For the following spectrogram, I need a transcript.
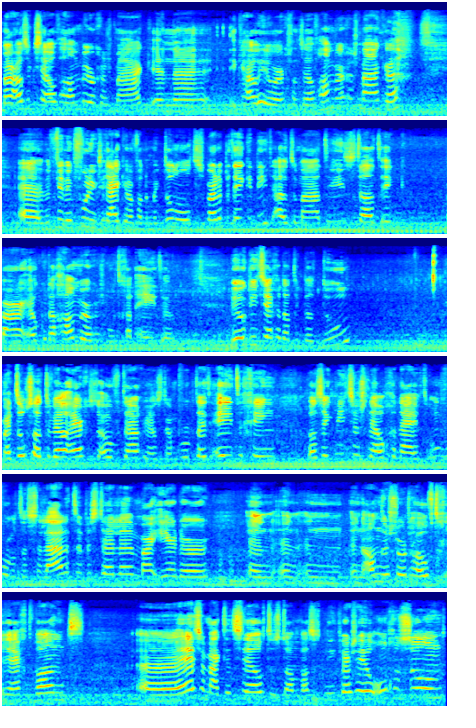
Maar als ik zelf hamburgers maak, en uh, ik hou heel erg van zelf hamburgers maken, dan vind ik voedingsrijker dan van de McDonald's. Maar dat betekent niet automatisch dat ik maar elke dag hamburgers moet gaan eten. wil ook niet zeggen dat ik dat doe. Maar toch zat er wel ergens de overtuiging, als ik dan bijvoorbeeld uit eten ging, was ik niet zo snel geneigd om bijvoorbeeld een salade te bestellen, maar eerder een, een, een, een ander soort hoofdgerecht. Want uh, hè, ze maakt het zelf, dus dan was het niet per se heel ongezond.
